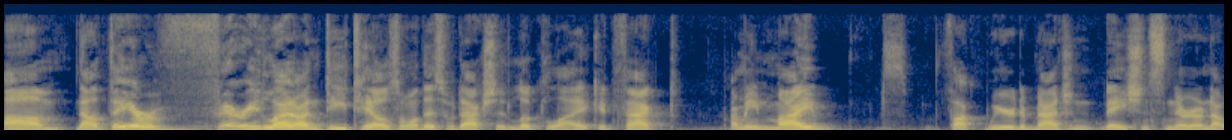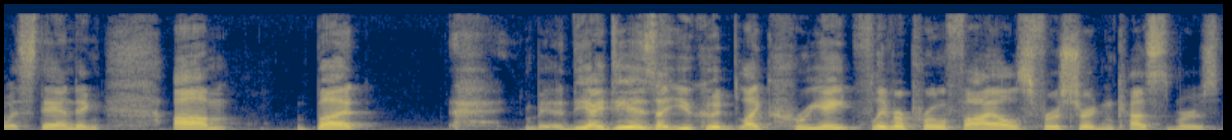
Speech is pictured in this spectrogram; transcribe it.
Um, now, they are very light on details on what this would actually look like. In fact, I mean, my fuck weird imagination scenario notwithstanding, um, but the idea is that you could like create flavor profiles for certain customers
